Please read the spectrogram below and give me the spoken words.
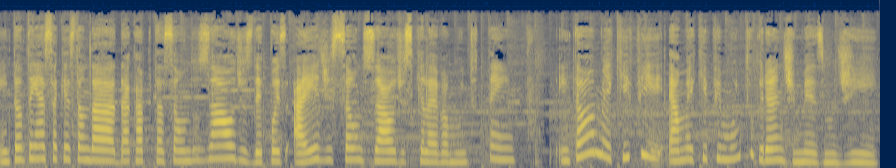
Então tem essa questão da, da captação dos áudios, depois a edição dos áudios que leva muito tempo. Então é uma equipe, é uma equipe muito grande mesmo de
